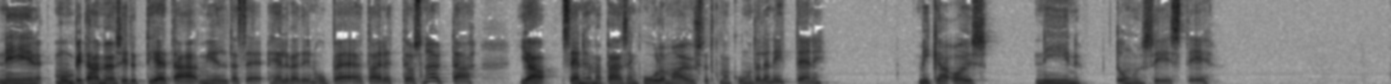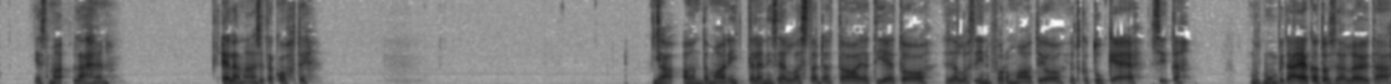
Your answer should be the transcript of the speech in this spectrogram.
niin mun pitää myös siitä tietää, miltä se helvetin upea taideteos näyttää. Ja senhän mä pääsen kuulemaan just, että kun mä kuuntelen itteeni, mikä olisi niin tunsiistiä. Ja mä lähden elämään sitä kohti. Ja antamaan itselleni sellaista dataa ja tietoa ja sellaista informaatiota, jotka tukee sitä. Mutta mun pitää eka tosiaan löytää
